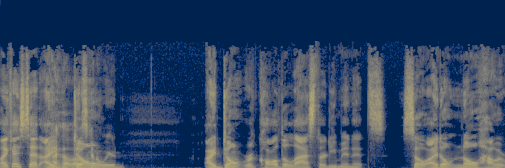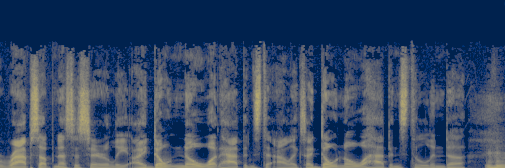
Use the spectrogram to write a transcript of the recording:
like I said, I, I thought that was kind of weird. I don't recall the last 30 minutes. So I don't know how it wraps up necessarily. I don't know what happens to Alex. I don't know what happens to Linda. Mm-hmm.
